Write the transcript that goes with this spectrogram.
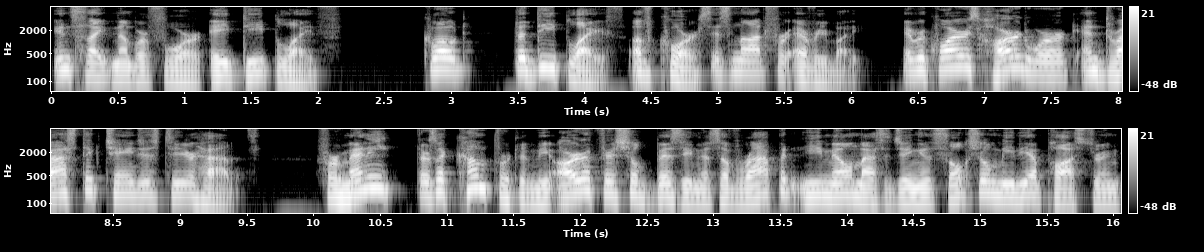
Insight number four a deep life. Quote, the deep life, of course, is not for everybody. It requires hard work and drastic changes to your habits. For many, there's a comfort in the artificial busyness of rapid email messaging and social media posturing,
